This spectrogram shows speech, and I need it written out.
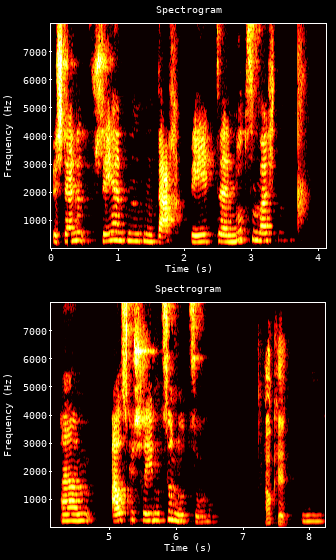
bestehenden Dachbeete nutzen möchten, ähm, ausgeschrieben zur Nutzung. Okay. Mhm.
